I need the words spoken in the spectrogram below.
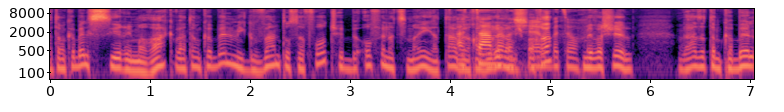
אתה מקבל סיר עם מרק, ואתה מקבל מגוון תוספות שבאופן עצמאי, אתה אתה והחברים מבשל במשפחה, בטוח. מבשל. ואז אתה מקבל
